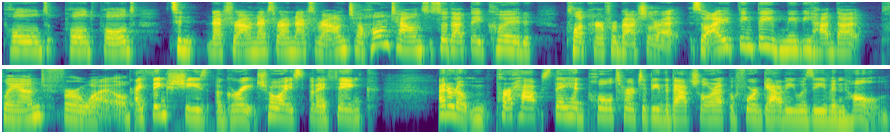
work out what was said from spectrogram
pulled, pulled, pulled to next round, next round, next round to hometowns so that they could pluck her for Bachelorette. So I think they maybe had that planned for a while. I think she's a great choice, but I think I don't know, perhaps they had pulled her to be the bachelorette before Gabi was even home.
